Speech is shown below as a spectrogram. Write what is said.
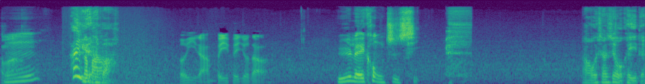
嗯，太远了吧？可以啦，飞一飞就到了。鱼雷控制器。啊，我相信我可以的。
